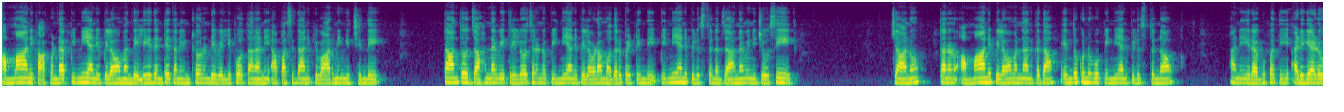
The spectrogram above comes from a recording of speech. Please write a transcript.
అమ్మ అని కాకుండా పిన్ని అని పిలవమంది. లేదంటే తన ఇంట్లో నుండి వెళ్ళిపోతానని ఆ పసిదానికి వార్నింగ్ ఇచ్చింది. దాంతో జాహ్నవి త్రిలోచనను పిన్ని అని పిలవడం మొదలుపెట్టింది. పిన్ని అని పిలుస్తున్న జాహ్నవిని చూసి జాను తనను అమ్మ అని పిలవమన్నాను కదా ఎందుకు నువ్వు పిన్ని అని పిలుస్తున్నావు? అని రఘుపతి అడిగాడు.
